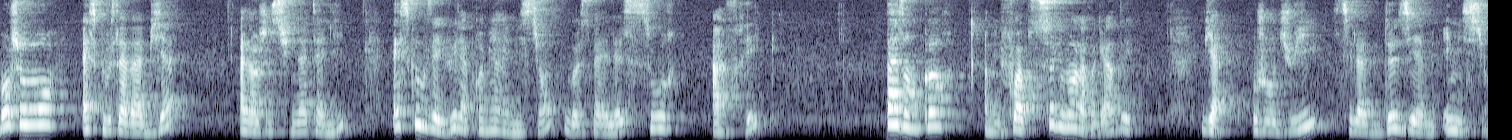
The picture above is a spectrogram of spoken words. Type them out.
Bonjour, est-ce que vous ça va bien? Alors je suis Nathalie. Est-ce que vous avez vu la première émission Gospel sur Afrique? Pas encore Ah mais il faut absolument la regarder. Bien, aujourd'hui c'est la deuxième émission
